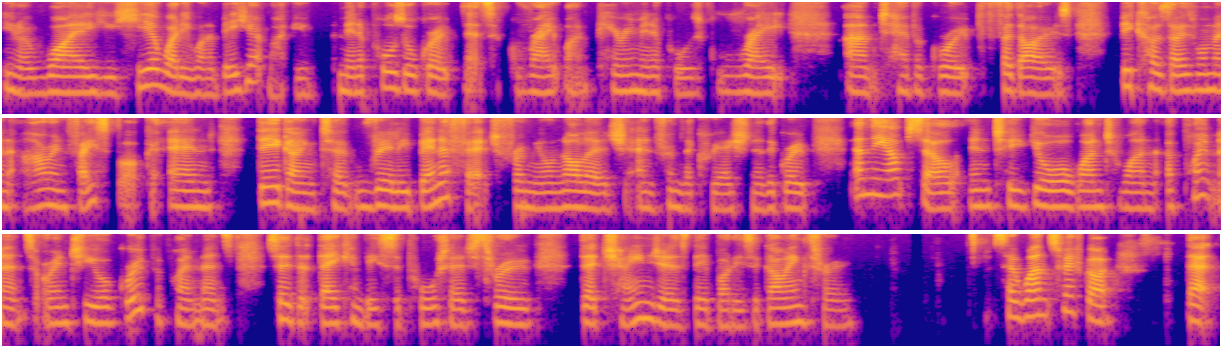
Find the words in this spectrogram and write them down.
you know, why are you here? Why do you want to be here? It might be a menopausal group. That's a great one. Perimenopause, great um, to have a group for those because those women are in Facebook and they're going to really benefit from your knowledge and from the creation of the group and the upsell into your one to one appointments or into your group appointments so that they can be supported through the changes their bodies are going through. So once we've got that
